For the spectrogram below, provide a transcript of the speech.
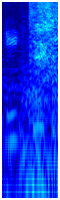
Did you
